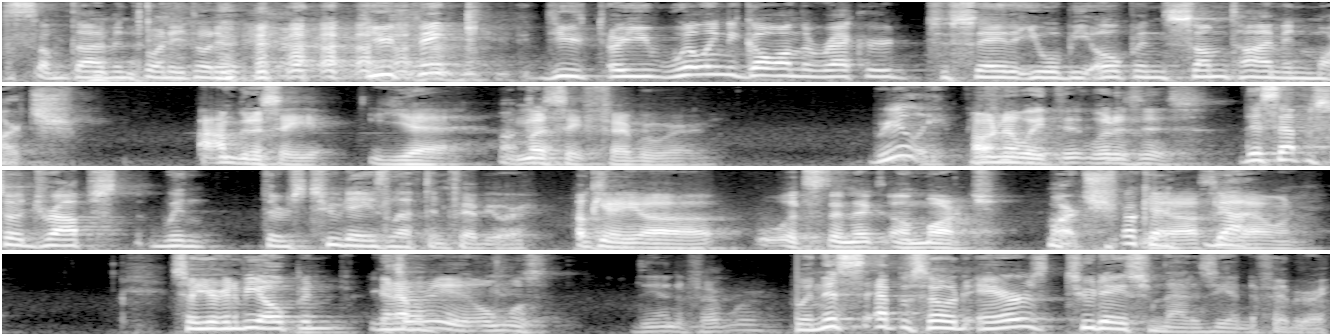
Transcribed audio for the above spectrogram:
Sometime in 2020. do you think? Do you are you willing to go on the record to say that you will be open sometime in March? I'm going to say yeah. I'm going to say February. Really? Oh, no, wait. th- What is this? This episode drops when there's two days left in February. Okay, uh, what's the next? Oh, March. March. Okay. Yeah, I'll say got that it. one. So you're going to be open. You're It's going to have a already almost the end of February. When this episode airs, two days from that is the end of February.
